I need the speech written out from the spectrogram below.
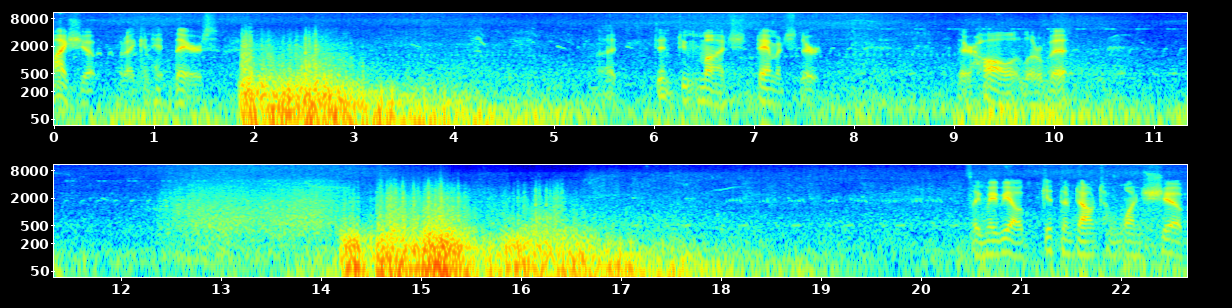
my ship, but I can hit theirs. Didn't do much. Damaged their their haul a little bit. It's like maybe I'll get them down to one ship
